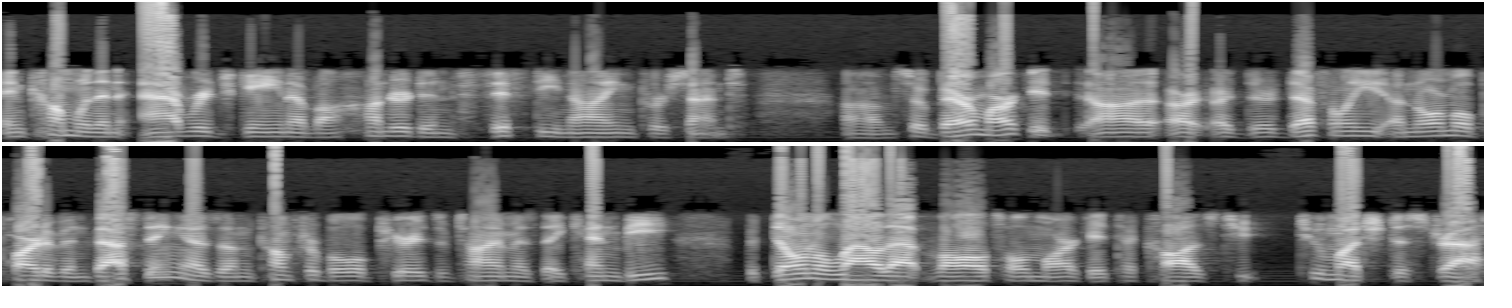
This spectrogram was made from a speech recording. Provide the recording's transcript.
and come with an average gain of 159%. Um, so bear market uh, are, are they're definitely a normal part of investing, as uncomfortable periods of time as they can be. But don't allow that volatile market to cause too, too much distress.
